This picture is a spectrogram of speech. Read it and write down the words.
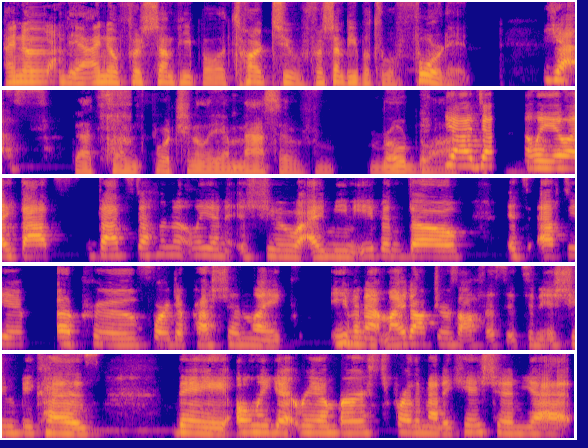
I know, yeah. yeah, I know for some people, it's hard to, for some people to afford it. Yes. That's unfortunately a massive roadblock. Yeah, definitely. Like that's, that's definitely an issue. I mean, even though it's FDA approved for depression like even at my doctor's office it's an issue because they only get reimbursed for the medication yet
